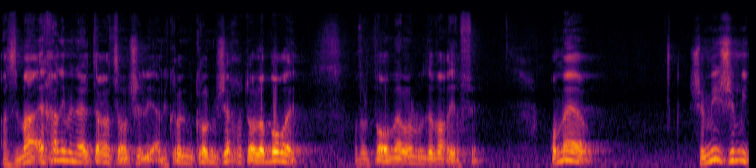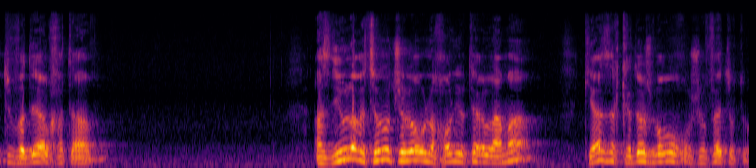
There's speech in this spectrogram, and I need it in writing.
אז מה, איך אני מנהל את הרצון שלי? אני קודם כל משך אותו לבורא. אבל פה אומר לנו דבר יפה. אומר שמי שמתוודה על חטאיו, אז ניהול הרצונות שלו הוא נכון יותר, למה? כי אז הקדוש ברוך הוא שופט אותו.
